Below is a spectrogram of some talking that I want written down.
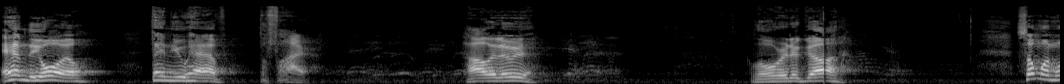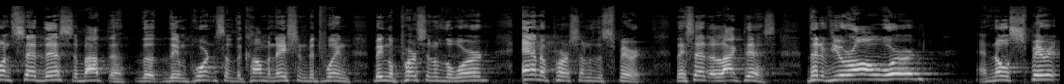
and the oil, then you have the fire. Hallelujah. Glory to God. Someone once said this about the, the, the, importance of the combination between being a person of the Word and a person of the Spirit. They said it like this that if you're all Word and no Spirit,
